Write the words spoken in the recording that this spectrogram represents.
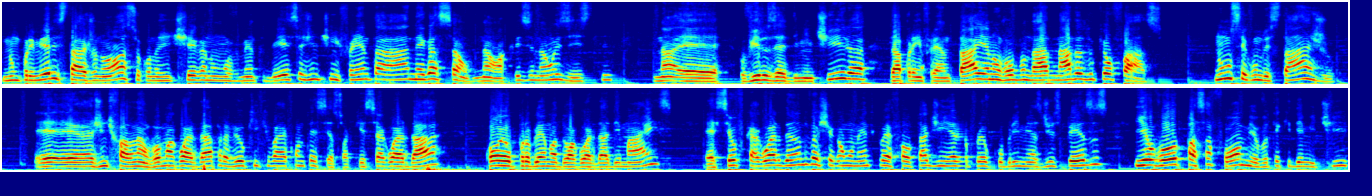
num primeiro estágio nosso, quando a gente chega num movimento desse, a gente enfrenta a negação. Não, a crise não existe, na, é, o vírus é de mentira, dá para enfrentar e eu não vou mudar nada do que eu faço. Num segundo estágio, é, é a gente fala, não, vamos aguardar para ver o que, que vai acontecer. Só que se aguardar, qual é o problema do aguardar demais? É, se eu ficar aguardando, vai chegar um momento que vai faltar dinheiro para eu cobrir minhas despesas e eu vou passar fome, eu vou ter que demitir,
